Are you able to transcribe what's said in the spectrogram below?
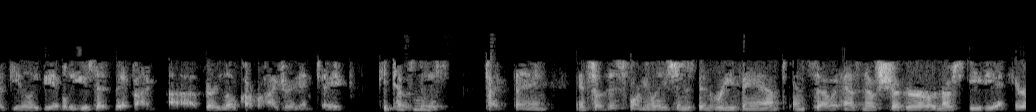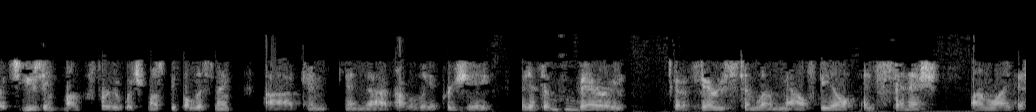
ideally be able to use it if I'm uh, very low carbohydrate intake, ketosis type thing. And so this formulation has been revamped, and so it has no sugar or no stevia in here. It's using monk fruit, which most people listening uh, can can uh, probably appreciate. But it's a very, it's got a very similar mouthfeel and finish unlike a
